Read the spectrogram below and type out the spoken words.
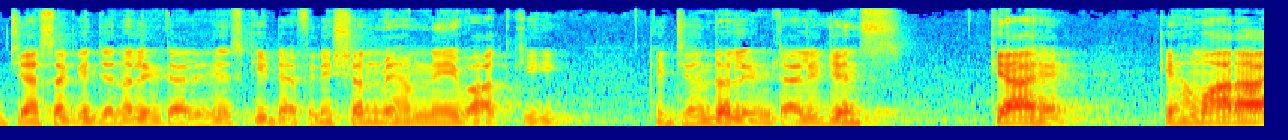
जैसा कि जनरल इंटेलिजेंस की डेफिनेशन में हमने ये बात की कि जनरल इंटेलिजेंस क्या है? कि हमारा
